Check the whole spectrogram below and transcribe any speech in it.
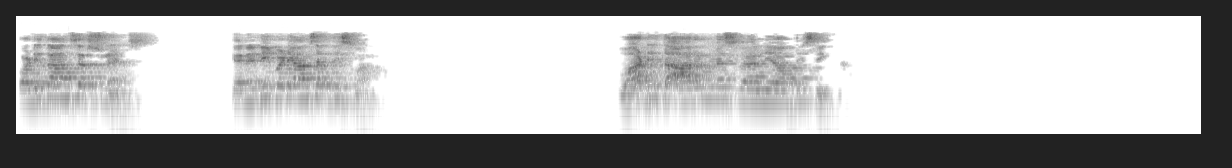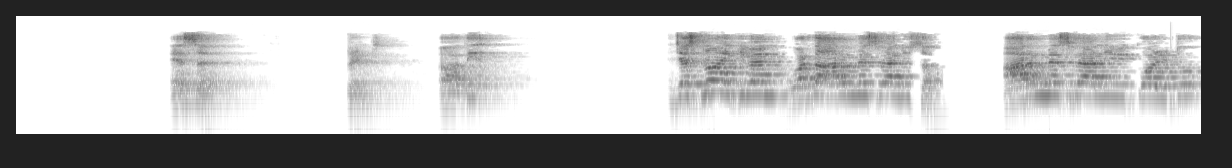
What is the answer, students? Can anybody answer this one? What is the RMS value of the signal? Yes, sir. Friends, uh, the, just now I given what the RMS value, sir? RMS value equal to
